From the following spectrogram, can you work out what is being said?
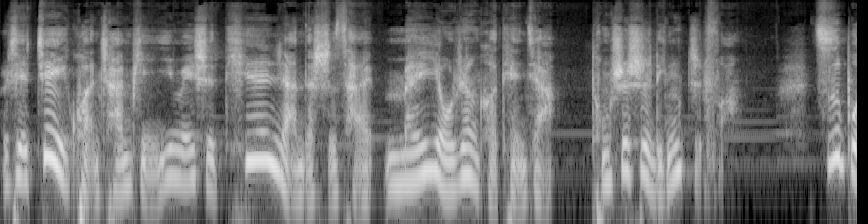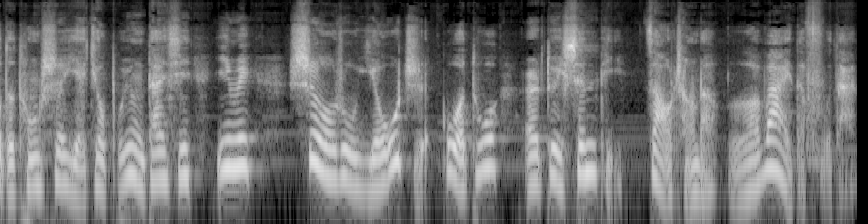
而且这款产品因为是天然的食材，没有任何添加，同时是零脂肪。滋补的同时，也就不用担心因为摄入油脂过多而对身体造成了额外的负担。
